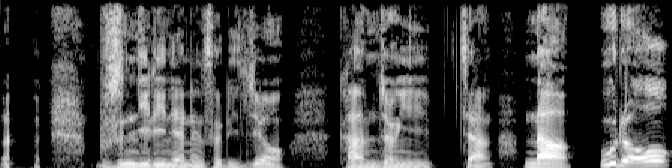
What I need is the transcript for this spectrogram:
무슨 일이냐는 소리죠. 감정이 입장. 나 울어.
